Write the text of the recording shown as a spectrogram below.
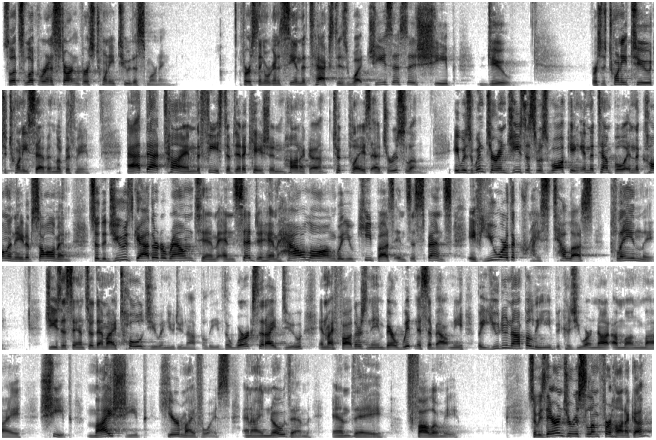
So let's look. We're going to start in verse 22 this morning. First thing we're going to see in the text is what Jesus' sheep do. Verses 22 to 27, look with me. At that time, the feast of dedication, Hanukkah, took place at Jerusalem. It was winter and Jesus was walking in the temple in the colonnade of Solomon. So the Jews gathered around him and said to him, How long will you keep us in suspense? If you are the Christ, tell us plainly. Jesus answered them, I told you, and you do not believe. The works that I do in my Father's name bear witness about me, but you do not believe because you are not among my sheep. My sheep hear my voice, and I know them, and they follow me. So he's there in Jerusalem for Hanukkah.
